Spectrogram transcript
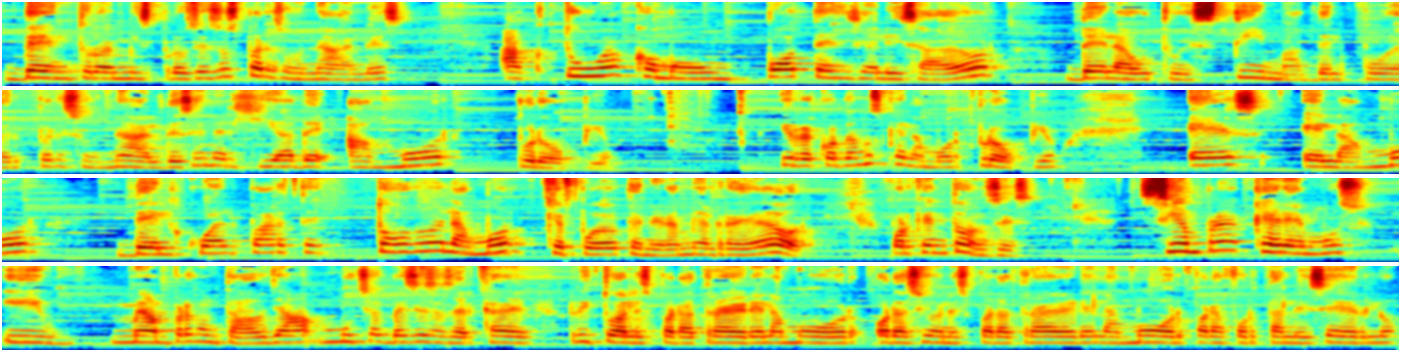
dentro de mis procesos personales, actúa como un potencializador de la autoestima, del poder personal, de esa energía de amor propio. Y recordemos que el amor propio es el amor del cual parte todo el amor que puedo tener a mi alrededor. Porque entonces, siempre queremos, y me han preguntado ya muchas veces acerca de rituales para atraer el amor, oraciones para atraer el amor, para fortalecerlo,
